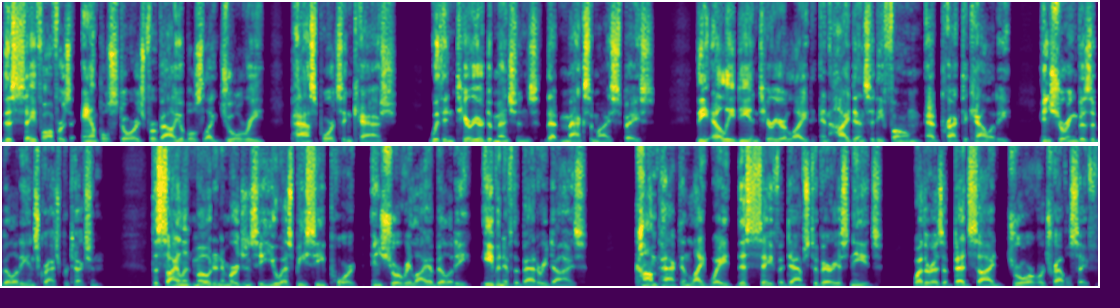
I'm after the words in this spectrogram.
this safe offers ample storage for valuables like jewelry, passports, and cash, with interior dimensions that maximize space. The LED interior light and high-density foam add practicality, ensuring visibility and scratch protection. The silent mode and emergency USB-C port ensure reliability even if the battery dies. Compact and lightweight, this safe adapts to various needs, whether as a bedside, drawer, or travel safe.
